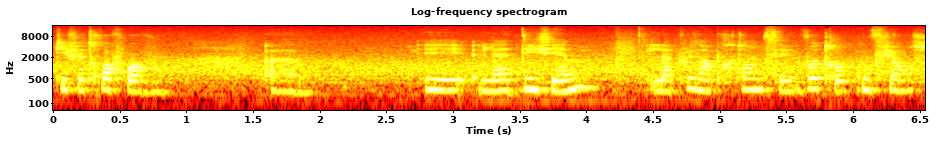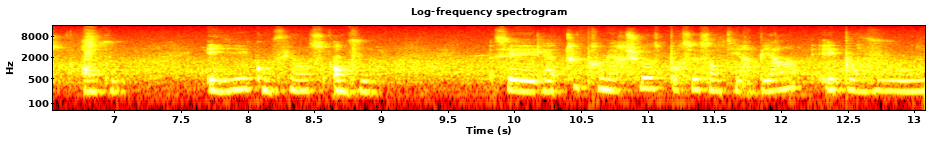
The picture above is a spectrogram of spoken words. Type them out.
qui fait trois fois vous. Euh, et la dixième, la plus importante, c'est votre confiance en vous ayez confiance en vous. C'est la toute première chose pour se sentir bien et pour vous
